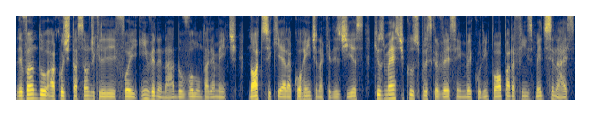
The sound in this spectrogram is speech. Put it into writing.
levando à cogitação de que ele foi envenenado voluntariamente. Note-se que era corrente naqueles dias que os médicos prescrevessem mercúrio em pó para fins medicinais,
